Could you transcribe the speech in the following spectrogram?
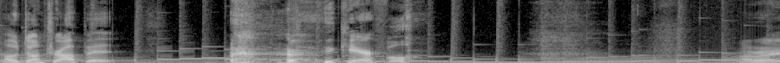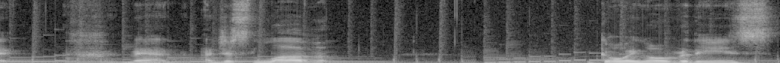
Oh, don't drop it. Be careful. All right. Man, I just love going over these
